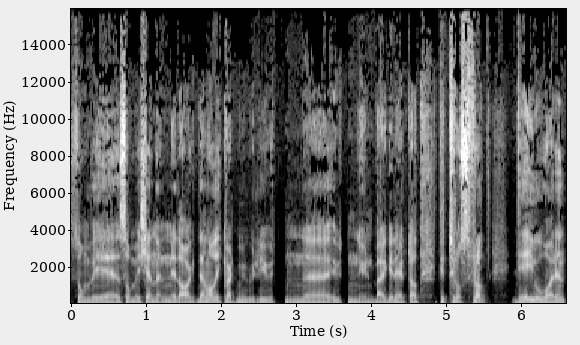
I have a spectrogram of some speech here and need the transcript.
som vi, som vi kjenner den i dag. Den hadde ikke vært mulig uten, uh, uten Nürnberg i det hele tatt. Til tross for at det jo var en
